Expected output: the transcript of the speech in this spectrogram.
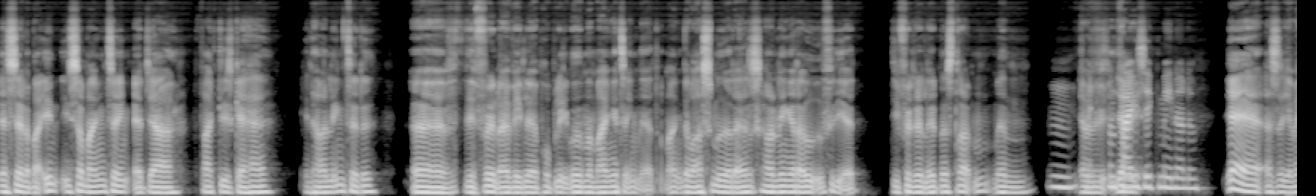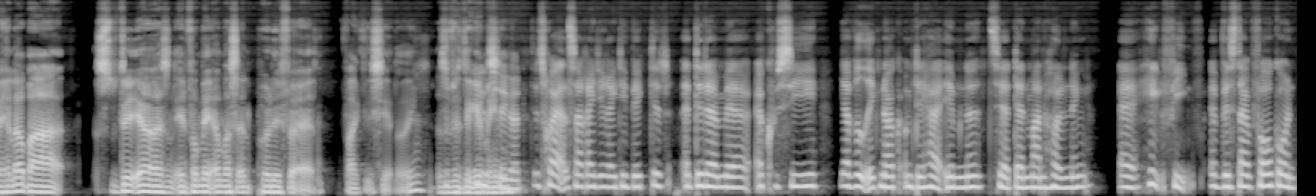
jeg sætter mig ind i så mange ting, at jeg faktisk skal have en holdning til det. Øh, det føler jeg virkelig er problemet med mange ting, at mange, der bare smider deres holdninger derud, fordi at de følger lidt med strømmen, men Mm, Jeg vil- som jeg- faktisk ikke mener det. Ja, ja, altså jeg vil hellere bare studere og sådan informere mig selv på det, før jeg faktisk siger noget, ikke? Altså hvis det giver mening. sikkert. Det tror jeg altså er rigtig, rigtig vigtigt, at det der med at kunne sige, jeg ved ikke nok om det her emne til at danne mig en holdning, er helt fint. At hvis der foregår en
